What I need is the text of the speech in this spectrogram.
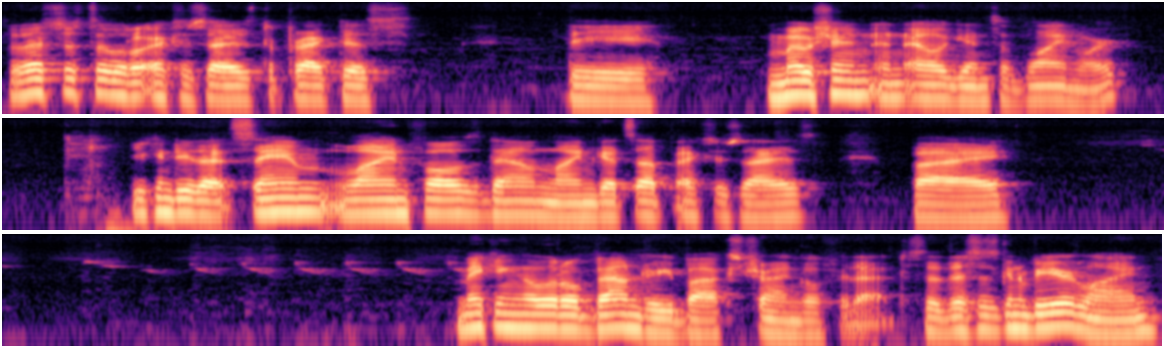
So that's just a little exercise to practice the motion and elegance of line work. You can do that same line falls down, line gets up exercise by making a little boundary box triangle for that. So this is going to be your line.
